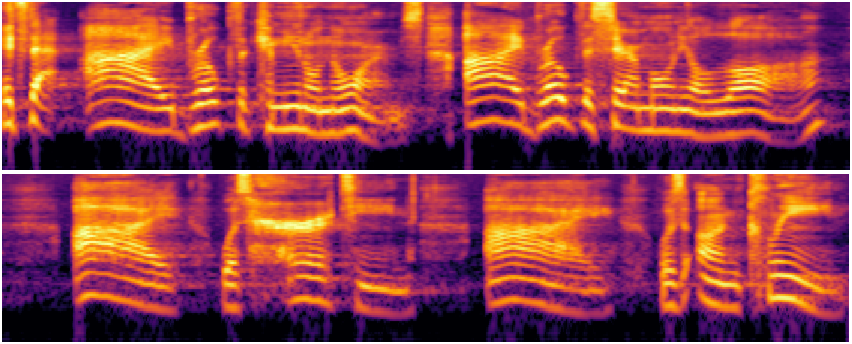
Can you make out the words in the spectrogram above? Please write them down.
It's that I broke the communal norms. I broke the ceremonial law. I was hurting. I was unclean.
